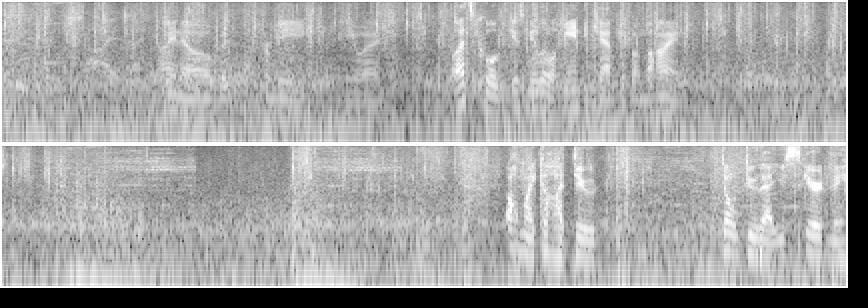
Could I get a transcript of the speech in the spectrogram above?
pretty good size. I I know, but for me, anyway. Well, that's cool. It gives me a little handicap if I'm behind. Oh my god, dude. Don't do that. You scared me.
